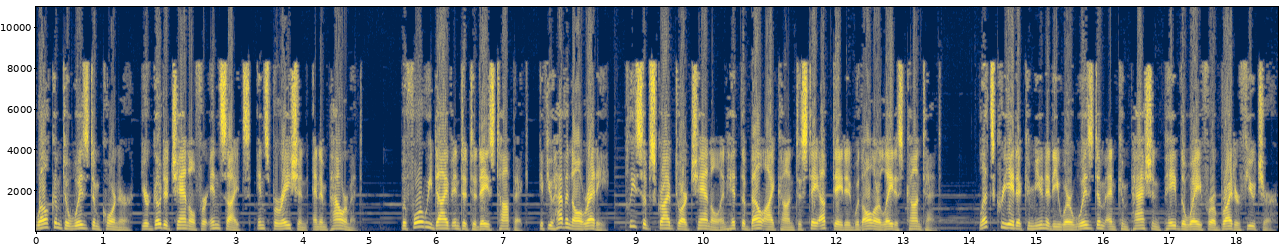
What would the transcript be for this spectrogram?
Welcome to Wisdom Corner, your go-to channel for insights, inspiration, and empowerment. Before we dive into today's topic, if you haven't already, please subscribe to our channel and hit the bell icon to stay updated with all our latest content. Let's create a community where wisdom and compassion pave the way for a brighter future.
